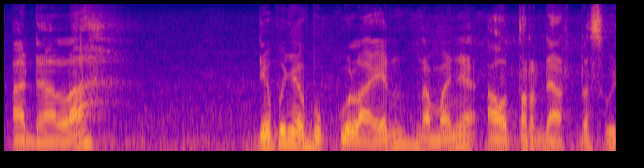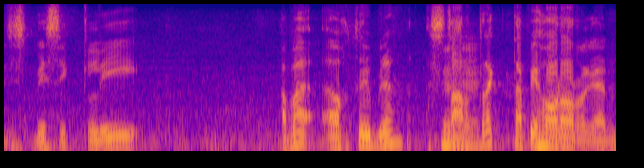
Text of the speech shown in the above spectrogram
adalah dia punya buku lain namanya Outer Darkness which is basically apa waktu dia bilang Star Mhm. Trek tapi horor kan.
